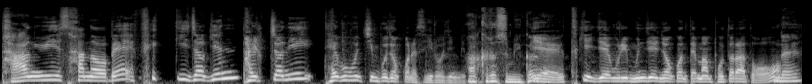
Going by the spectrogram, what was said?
방위 산업의 획 기적인 발전이 대부분 진보 정권에서 이루어집니다. 아 그렇습니까? 예, 특히 이제 우리 문재인 정권 때만 보더라도 네.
